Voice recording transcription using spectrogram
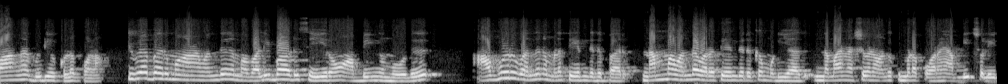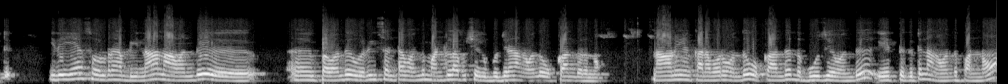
வாங்க வீடியோக்குள்ள போகலாம் சிவபெருமானை வந்து நம்ம வழிபாடு செய்யறோம் அப்படிங்கும்போது அவரு வந்து நம்மளை தேர்ந்தெடுப்பாரு. நம்ம வந்து அவரை தேர்ந்தெடுக்க முடியாது. இந்த மாதிரி நான் சிவனை வந்து கும்பிட போறேன் அப்படின்னு சொல்லிட்டு. இதை ஏன் சொல்றேன் அப்படின்னா நான் வந்து இப்போ வந்து ரீசெண்டாக வந்து மண்டலாபிஷேக பூஜையில் நாங்கள் வந்து உட்காந்துருந்தோம் நானும் என் கணவரும் வந்து உட்காந்து அந்த பூஜையை வந்து ஏற்றுக்கிட்டு நாங்கள் வந்து பண்ணோம்.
